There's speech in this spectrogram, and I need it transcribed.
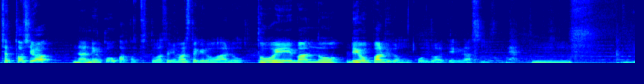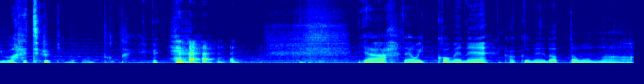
ちょっと年は何年公開かちょっと忘れましたけどあの東映版のレオパルドも今度は出るらしいですね。うん。言われてるけど本当 いやーでも1個目ね革命だったもんな。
